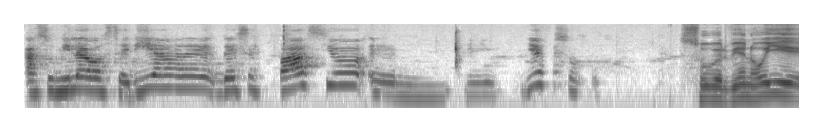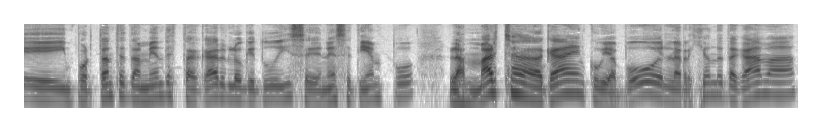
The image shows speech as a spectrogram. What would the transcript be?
asumí la vocería de, ese espacio em, y, eso. Pues. Súper bien. Oye, eh, importante también destacar lo que tú dices en ese tiempo. Las marchas acá en Copiapó, en la región de Atacama,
